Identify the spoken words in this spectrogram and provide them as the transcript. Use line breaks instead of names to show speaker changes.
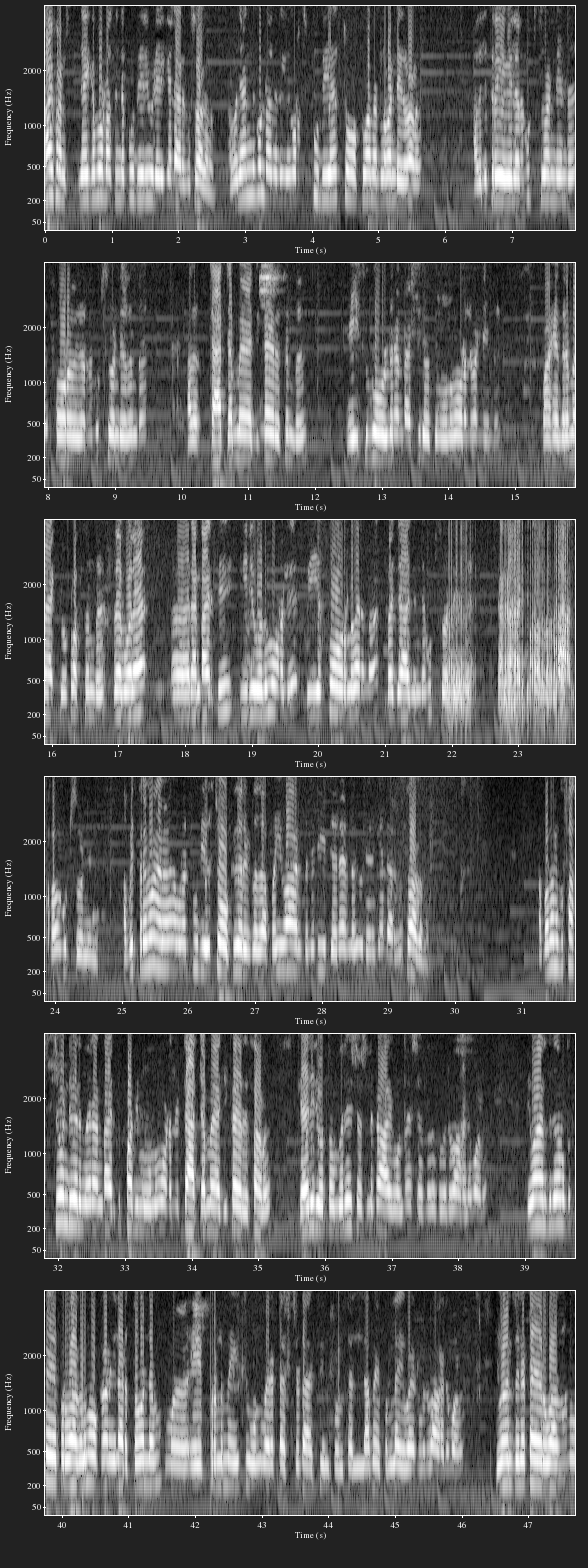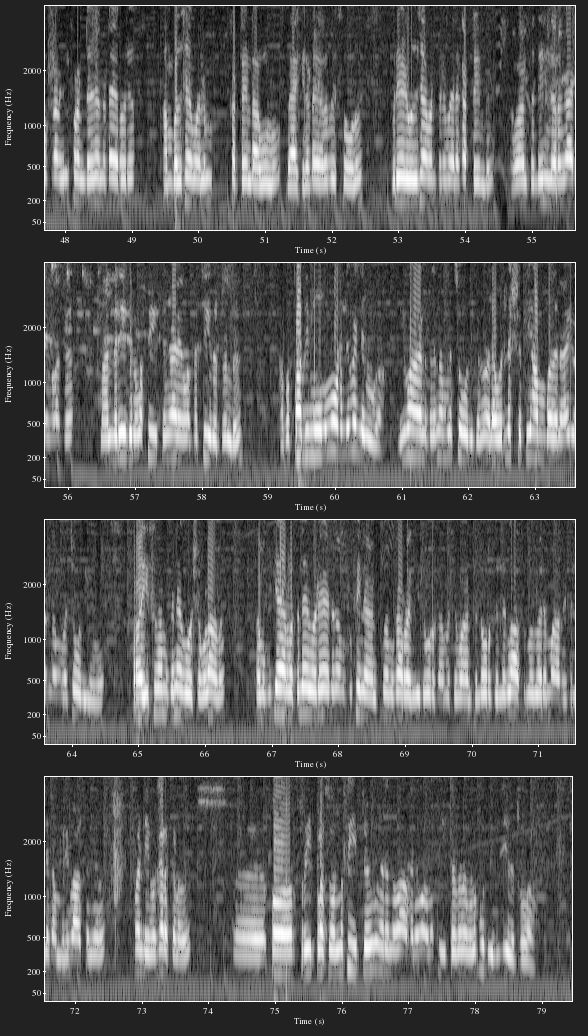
Hi friends Jacob ഓട്ടോസിന്റെ പുതിയൊരു വീഡിയോയിലേക്ക് എല്ലാവർക്കും സ്വാഗതം. അപ്പോൾ ഞാൻ ഇന്ന് കൊണ്ടുവന്നിരിക്കുന്നത് കുറച്ച് പുതിയ സ്റ്റോക്ക് വന്നിട്ടുള്ള വണ്ടികളാണ്. അതിൽ ത്രീ വീലർ ഗുഡ്സ് വണ്ടിയുണ്ട് ഫോർ വീലർ ഗുഡ്സ് വണ്ടികളുണ്ട്. അത് ടാറ്റ മാജിക് ഐറിസ് ഉണ്ട്. എയ്സ് ഗോൾഡ് രണ്ടായിരത്തി ഇരുപത്തി മൂന്ന് മോഡൽ വണ്ടിയുണ്ട്. മഹേന്ദ്ര മാക്സിമം പ്ലസ് ഉണ്ട്. അതേപോലെ രണ്ടായിരത്തി ഇരുപത് മോഡൽ ബി എസ് ഫോറിൽ വരുന്ന ബജാജിന്റെ ഗുഡ്സ് വണ്ടിയുണ്ട്. രണ്ടായിരത്തി പന്ത്രണ്ട് ആൽഫ ഗുഡ്സ് വണ്ടിയുണ്ട്. അപ്പൊ ഇത്രയും വാഹനമാണ് നമ്മുടെ പുതിയ സ്റ്റോക്ക് കയറിയിട്ടുള്ളത് അപ്പൊ ഈ വാഹനത്തിന്റെ ഡീറ്റെയിൽ ആയിട്ടുള്ള വീഡിയോയിലേക്ക് എല്ലാവർക്കും സ്വാഗതം. അപ്പൊ നമുക്ക് ഫസ്റ്റ് വണ്ടി വരുന്നത് രണ്ടായിരത്തി പതിമൂന്ന് മോഡൽ ടാറ്റ മാജിക് ഐറിസ് ആണ്. കെ എൽ ഇരുപത്തി ഒമ്പത് രജിസ്ട്രേഷനിൽ കായംകൊണ്ട് രജിസ്ട്രേഷൻ നിൽക്കുന്ന ഒരു വാഹനമാണ്. ഈ വാഹനത്തിന് നമുക്ക് പേപ്പർ വാഹനങ്ങൾ നോക്കുകയാണെങ്കിൽ അടുത്ത കൊല്ലം ഏപ്രിൽ മെയ് ജൂൺ വരെ ടെസ്റ്റ് ടാക്സ് ഇൻഷുറൻസ് എല്ലാ പേപ്പറും ലൈവ് ആയിട്ടുള്ള ഒരു വാഹനമാണ്. ഈ വാഹനത്തിന്റെ ടയർ വാഹനങ്ങൾ നോക്കുകയാണെങ്കിൽ ഫ്രണ്ടിൽ രണ്ട് ടയർ ഒരു അമ്പത് ശതമാനം കട്ട ഉണ്ടാവുള്ളൂ. ബാക്കിലെ ടയർ റിസോൾ ഒരു എഴുപത് ശതമാനത്തിന് മേലെ കട്ടയുണ്ട് വാഹനത്തിന്റെ ഇന്നറും കാര്യങ്ങളൊക്കെ നല്ല രീതിയിലുള്ള സീറ്റും കാര്യങ്ങളൊക്കെ ചെയ്തിട്ടുണ്ട്. അപ്പൊ പതിമൂന്ന് മോഡൽ വെള്ളി വെള്ളിമുക ഈ വാഹനത്തിന് നമ്മൾ ചോദിക്കുന്നത് വില ഒരു ലക്ഷത്തി അമ്പതിനായിരം രൂപ നമ്മൾ ചോദിക്കുന്നത്. പ്രൈസ് നമുക്ക് നെഗോഷ്യബിൾ ആണ്. നമുക്ക് കേരളത്തിൽ എവിടെയായാലും നമുക്ക് ഫിനാൻസ് നമുക്ക് അറേഞ്ച് ചെയ്ത് കൊടുക്കാൻ പറ്റും. വാഹനത്തിന്റെ ഒറിജിനൽ ഗ്ലാസ് ഒന്നും ഇതുവരെ മാറിയിട്ടില്ല. കമ്പനി ഗ്ലാസ് തന്നെയാണ് വണ്ടിയുമ്പോൾ കിടക്കണത്. Four three plus one seat വരുന്ന വാഹനമാണ്. സീറ്റൊക്കെ നമ്മൾ പുതിയത് ചെയ്തിട്ടുള്ളതാണ്.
